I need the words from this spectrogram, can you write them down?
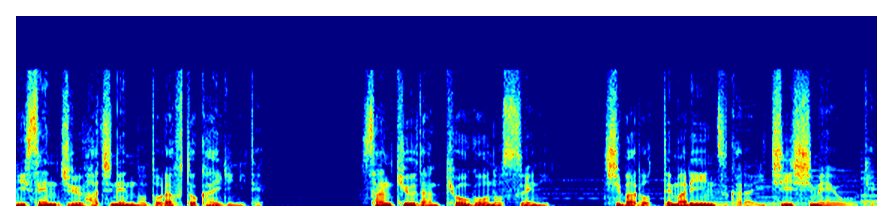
2018年のドラフト会議にて3球団競合の末に千葉ロッテマリーンズから1位指名を受け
